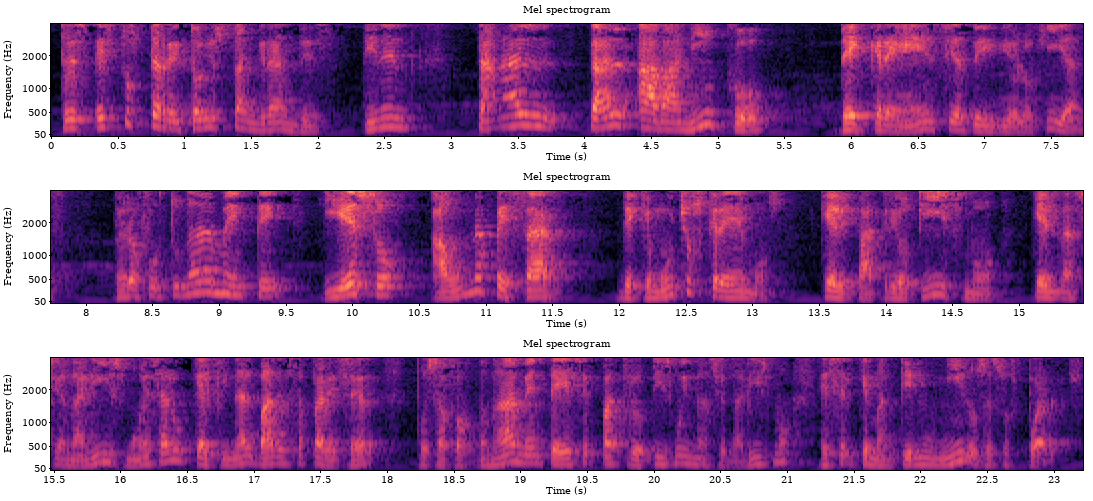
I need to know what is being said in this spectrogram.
Entonces, estos territorios tan grandes tienen tal, tal abanico de creencias, de ideologías, pero afortunadamente, y eso aún a pesar de que muchos creemos que el patriotismo, que el nacionalismo es algo que al final va a desaparecer, pues afortunadamente ese patriotismo y nacionalismo es el que mantiene unidos esos pueblos.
